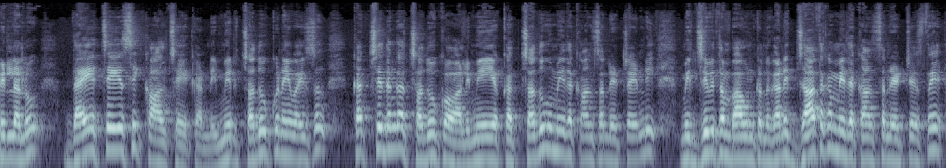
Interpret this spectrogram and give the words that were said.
పిల్లలు దయచేసి కాల్ చేయకండి. మీరు చదువుకునే వయసు ఖచ్చితంగా చదువుకోవాలి. మీ యొక్క చదువు మీద కాన్సన్ట్రేట్ చేయండి. మీ జీవితం బాగుంటుంది కానీ జాతకం మీద కాన్సన్ట్రేట్ చేస్తే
